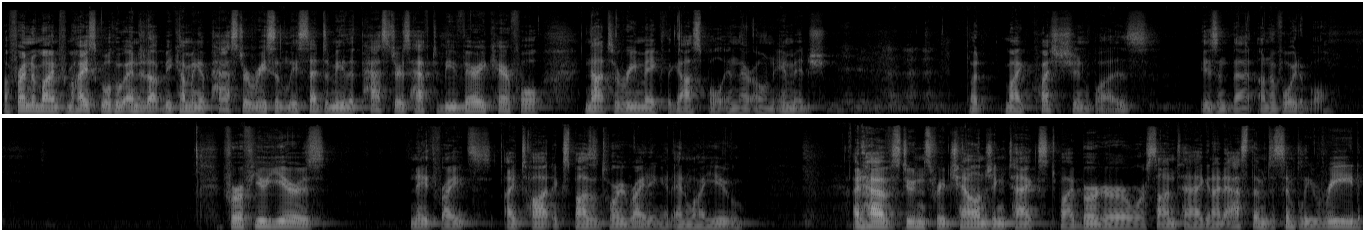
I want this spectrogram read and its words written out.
A friend of mine from high school who ended up becoming a pastor recently said to me that pastors have to be very careful not to remake the gospel in their own image. but my question was isn't that unavoidable? For a few years, Hnath writes, I taught expository writing at NYU. I'd have students read challenging text by Berger or Sontag, and I'd ask them to simply read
